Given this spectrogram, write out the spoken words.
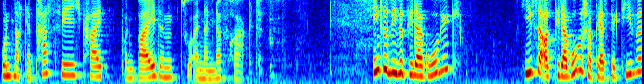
und nach der Passfähigkeit von beidem zueinander fragt. Inklusive Pädagogik hieße aus pädagogischer Perspektive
